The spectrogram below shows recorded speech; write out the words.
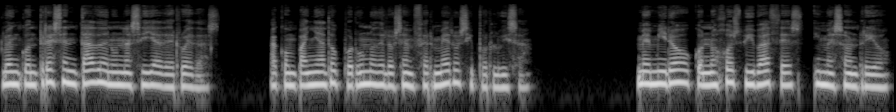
lo encontré sentado en una silla de ruedas, acompañado por uno de los enfermeros y por Luisa. Me miró con ojos vivaces y me sonrió.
